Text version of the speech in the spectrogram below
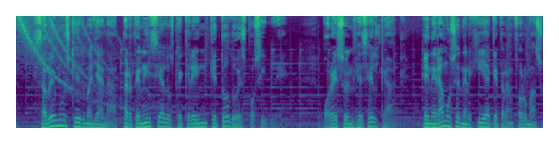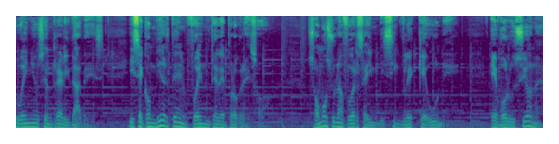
Sabemos que el mañana pertenece a los que creen que todo es posible. Por eso en GESELCA generamos energía que transforma sueños en realidades y se convierte en fuente de progreso. Somos una fuerza invisible que une evoluciona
